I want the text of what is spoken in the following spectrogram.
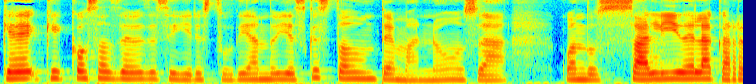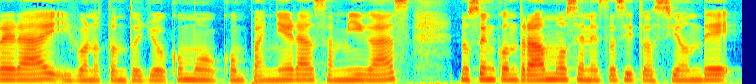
qué, qué cosas debes de seguir estudiando y es que es todo un tema, ¿no? O sea, cuando salí de la carrera y bueno, tanto yo como compañeras, amigas, nos encontrábamos en esta situación de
